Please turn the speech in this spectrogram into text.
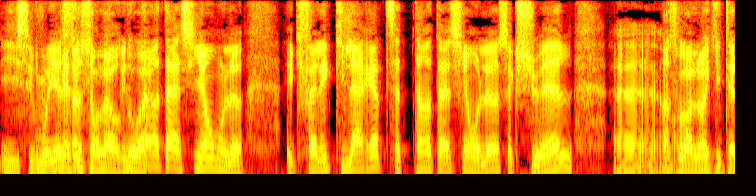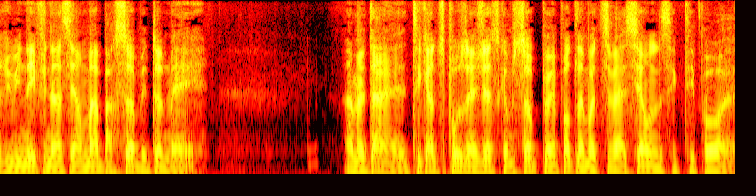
il- il voyait ça, ça sur leur une dos, tentation, là, et qu'il fallait qu'il arrête cette tentation-là sexuelle. Euh, je pense probablement qu'il était ruiné financièrement par ça, et tout, mais en même temps, quand tu poses un geste comme ça, peu importe la motivation, c'est que t'es pas. euh,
